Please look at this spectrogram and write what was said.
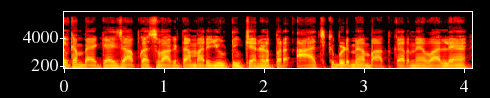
वेलकम बैक गाइज़ आपका स्वागत है हमारे यूट्यूब चैनल पर। आज के वीडियो में हम बात करने वाले हैं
